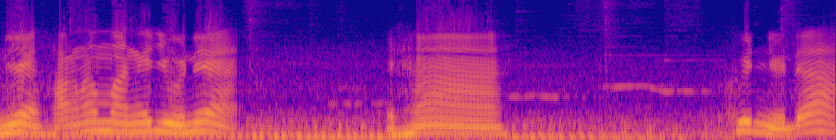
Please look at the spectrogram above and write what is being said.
เนี่ยคังน้ำมันก็อยู่เนี่ยไอ้ห่าขึ้นอยู่ได้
